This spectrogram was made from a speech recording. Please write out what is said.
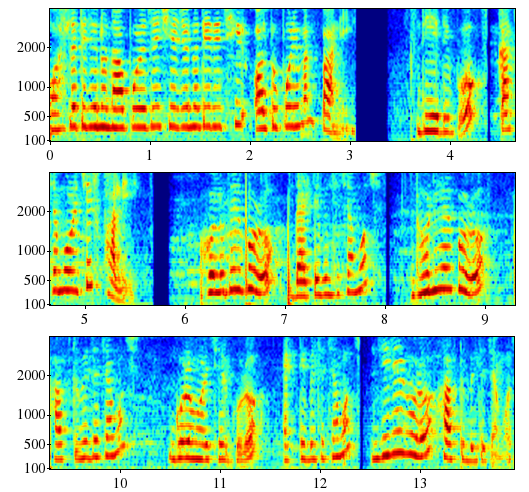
মশলাটি যেন না পড়ে যায় সেই জন্য দিয়ে দিচ্ছি অল্প পরিমাণ পানি। দিয়ে দিব কাঁচামরিচের ফালি। হলুদের গুঁড়ো দেড় টেবিল চা চামচ। ধনিয়ার গুঁড়ো হাফ টেবিল চা চামচ। গুঁড়ো মরিচের গুঁড়ো, এক টেবিল চা চামচ, জিরে গুঁড়ো, হাফ টেবিল চা চামচ।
